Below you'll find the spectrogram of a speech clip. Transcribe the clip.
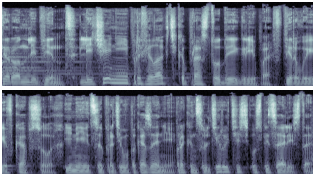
Реферон Липинт. Лечение и профилактика простуды и гриппа. Впервые в капсулах. Имеются противопоказания. Проконсультируйтесь у специалиста.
